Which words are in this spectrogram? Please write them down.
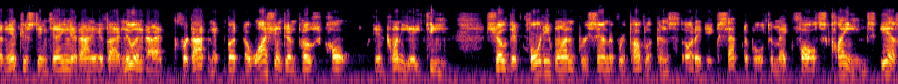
an interesting thing that I, if I knew it, I'd forgotten it. But a Washington Post poll in 2018 showed that 41% of Republicans thought it acceptable to make false claims if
